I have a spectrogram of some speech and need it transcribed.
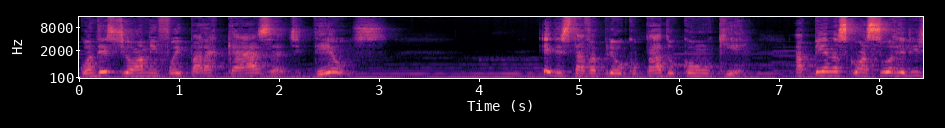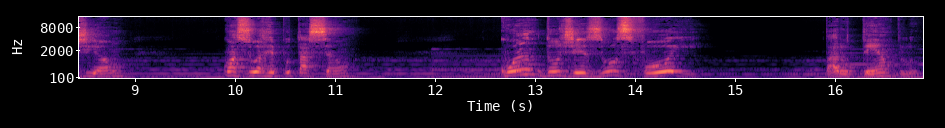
Quando este homem foi para a casa de Deus, ele estava preocupado com o quê? Apenas com a sua religião, com a sua reputação. Quando Jesus foi para o templo,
